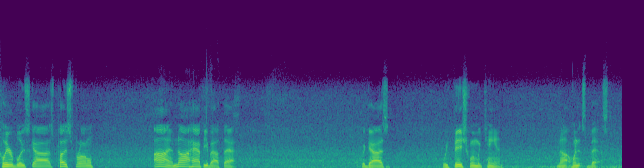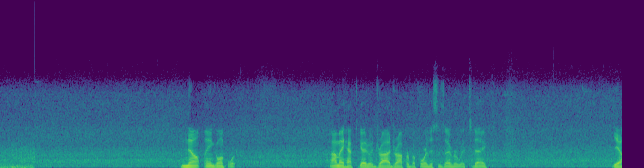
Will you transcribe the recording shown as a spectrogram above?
clear blue skies, post frontal. I am not happy about that. But guys, we fish when we can, not when it's best. No, I ain't going for it. I may have to go to a dry dropper before this is over with today. Yeah,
